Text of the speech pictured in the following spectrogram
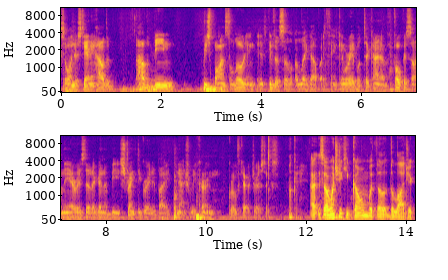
So understanding how the how the beam responds to loading it gives us a, a leg up, I think, and we're able to kind of focus on the areas that are going to be strength degraded by naturally occurring growth characteristics. Okay. Uh, so I want you to keep going with the the logic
